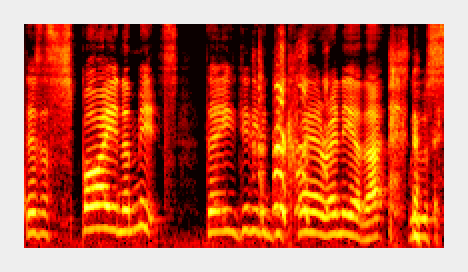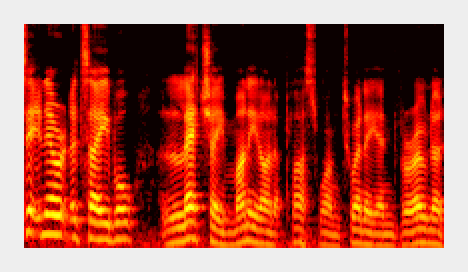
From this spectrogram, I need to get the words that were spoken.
There's a spy in the midst. They didn't even declare any of that. We were sitting there at the table. Lecce money line at plus 120 and Verona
